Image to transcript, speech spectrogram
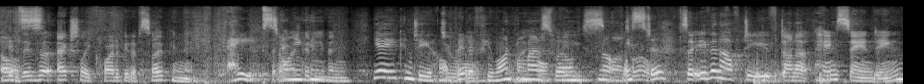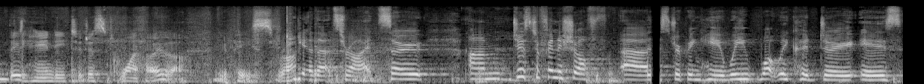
Oh, It's- there's a, actually quite a bit of soap in there. Heaps, So and I you could can even yeah, you can do your whole do bit if you want. You might as well piece, not might waste well. it. So even after you've done a hand sanding, these are handy to just wipe over your piece, right? Yeah, that's right. So, um, just to finish off uh, the stripping here, we what we could do is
